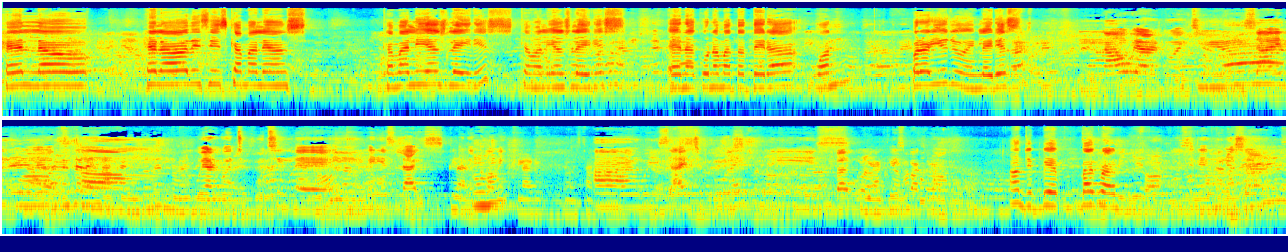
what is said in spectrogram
Hello, hello. This is Chameleons, Chameleons ladies, Chameleons ladies, and Akuna Matatera one. What are you doing, ladies? Now we are going to decide what um, we are going to put in the any slides, the comic, Claro, no, está and we decide to put this background, this background, On the ba- background. for putting the dinosaur.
